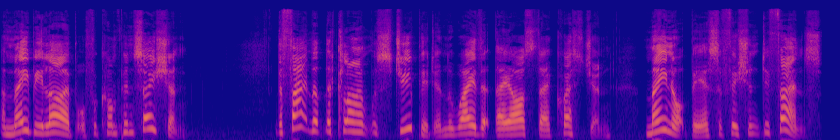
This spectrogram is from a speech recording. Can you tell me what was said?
and may be liable for compensation. The fact that the client was stupid in the way that they asked their question may not be a sufficient defence.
